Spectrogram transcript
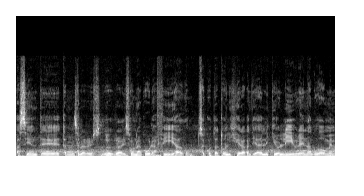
paciente también se le realizó una ecografía donde se constató ligera cantidad de líquido libre en abdomen.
